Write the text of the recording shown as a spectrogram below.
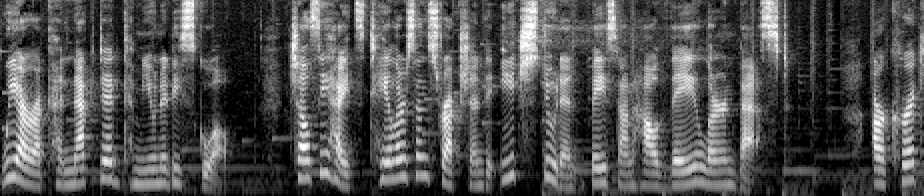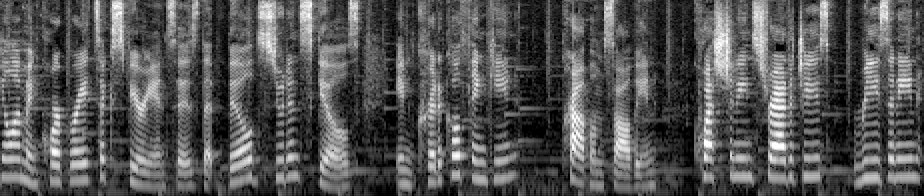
We are a connected community school. Chelsea Heights tailors instruction to each student based on how they learn best. Our curriculum incorporates experiences that build student skills in critical thinking, problem solving, questioning strategies, reasoning,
